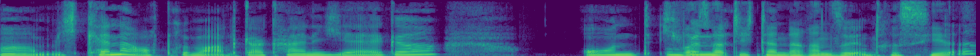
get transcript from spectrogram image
Ähm, ich kenne auch privat gar keine Jäger. Und, ich Und was bin, hat dich dann daran so interessiert?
